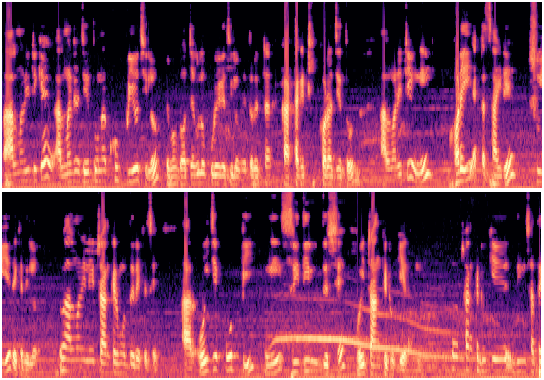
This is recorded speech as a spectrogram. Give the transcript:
আলমারিটিকে, আলমারিটা যেহেতু ওনার খুব প্রিয় ছিল এবং দরজাগুলো পুড়ে গেছিল, ভেতরেরটা কাঠটাকে ঠিক করা যেত, আলমারিটি উনি ঘরেই একটা সাইডে শুইয়ে রেখে দিল। এবং আলমারি নেই ট্রাঙ্কের মধ্যে রেখেছে। আর ওই যে কোটটি উনি স্মৃতির উদ্দেশ্যে ওই ট্রাঙ্কে ঢুকিয়ে রাখলেন তো ট্রাঙ্কে ঢুকিয়ে দিন সাথে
